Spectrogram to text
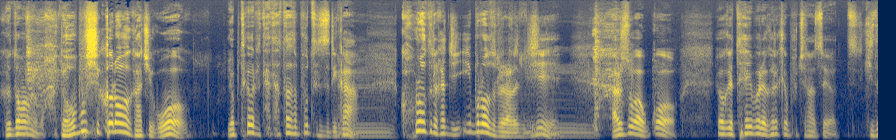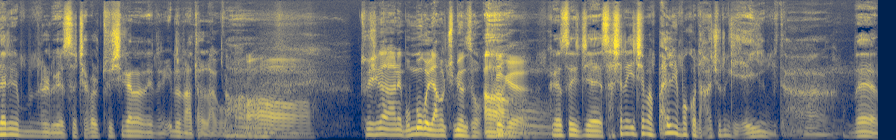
그러다 보면 와, 너무 시끄러워 가지고 옆 테이블에 다다다다 붙어 있으니까 음. 코로 들어간지 입으로 들어가는지 음. 알 수가 없고 여기 테이블에 그렇게 붙여놨어요. 기다리는 분을 위해서 제발 두 시간 안에는 일어나 달라고. 아, 두 시간 안에 못 먹을 양을 주면서. 아, 그러게. 어. 그래서 이제 사실은 이지만 빨리 먹고 나가주는 게 예의입니다. 네.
